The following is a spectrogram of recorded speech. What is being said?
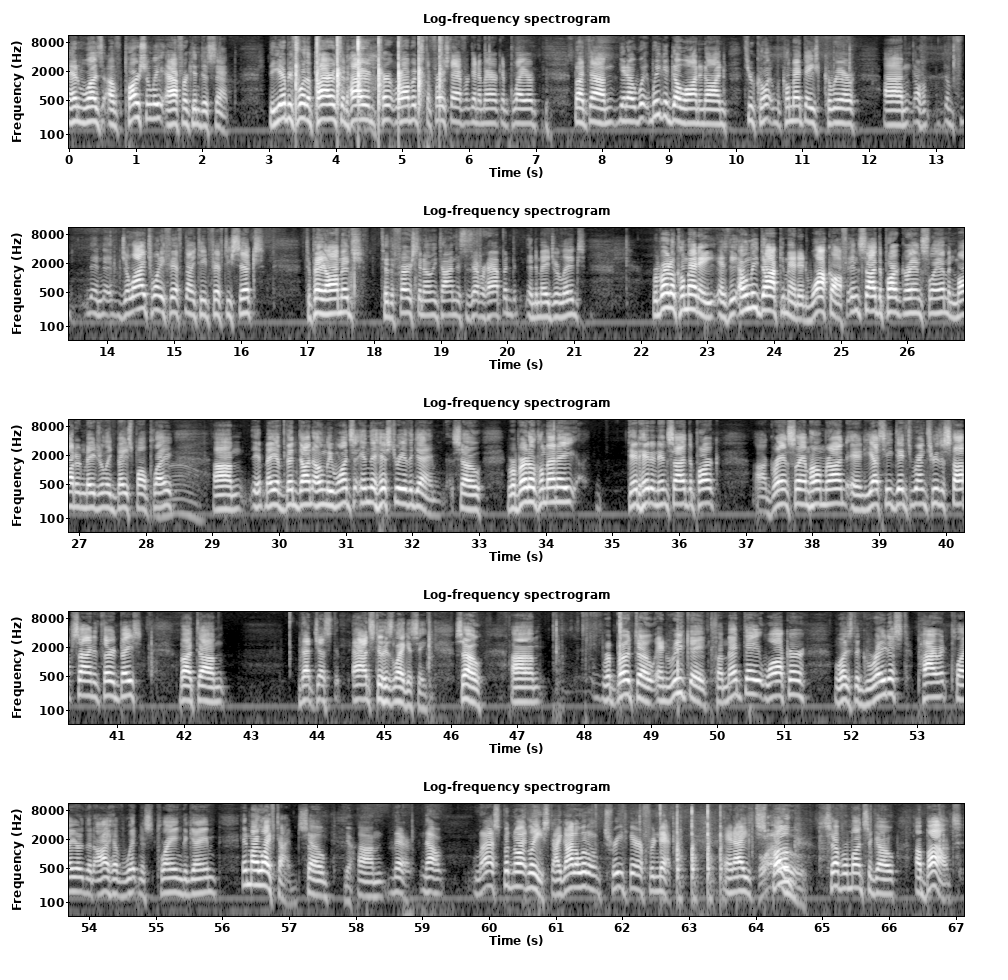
and was of partially African descent. The year before, the Pirates had hired Curt Roberts, the first African American player. But, um, you know, we, we could go on and on through Clemente's career. Um, in July 25th, 1956, to pay homage to the first and only time this has ever happened in the major leagues. Roberto Clemente is the only documented walk-off inside the park grand slam in modern Major League Baseball play. Um, it may have been done only once in the history of the game. So Roberto Clemente did hit an inside the park uh, grand slam home run, and yes, he did run through the stop sign at third base, but um, that just adds to his legacy. So um, Roberto Enrique Clemente Walker was the greatest pirate player that I have witnessed playing the game in my lifetime. So, Yeah. um, there. Now, last but not least, I got a little treat here for Nick. And I spoke several months ago about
